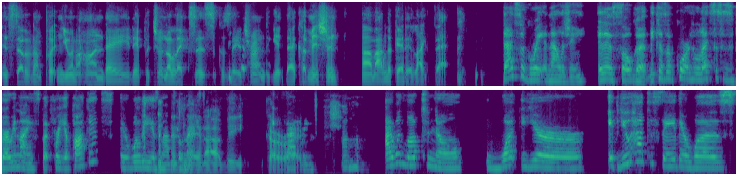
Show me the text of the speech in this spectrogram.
Instead of them putting you in a Hyundai, they put you in a Lexus because they're trying to get that commission. Um, I look at it like that. That's a great analogy. It is so good because, of course, Lexus is very nice, but for your pockets, it really is not so nice. May not be correct. Exactly. Mm-hmm. I would love to know what your, if you had to say there was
